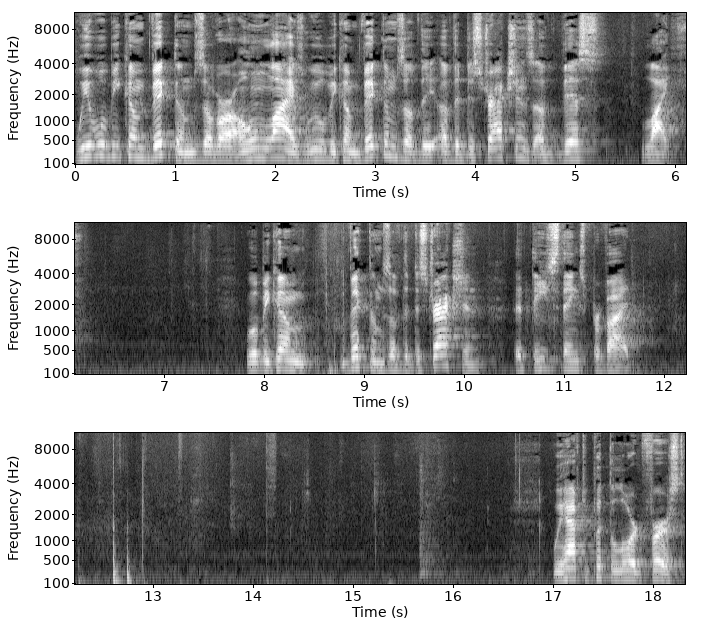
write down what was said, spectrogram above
we will become victims of our own lives. We will become victims of the, of the distractions of this life. We'll become victims of the distraction that these things provide. We have to put the Lord first.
